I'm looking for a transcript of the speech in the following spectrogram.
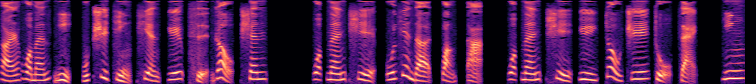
而我们已不是仅限于此肉身。我们是无限的广大，我们是宇宙之主宰。因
